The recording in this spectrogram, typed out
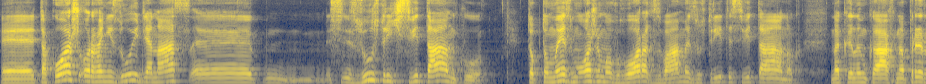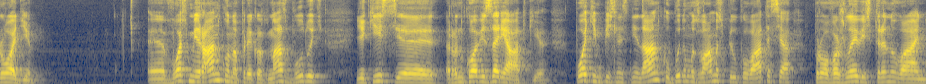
Е, також організують для нас е, зустріч світанку. Тобто ми зможемо в горах з вами зустріти світанок на килимках, на природі. Е, В восьмій ранку, наприклад, у нас будуть якісь ранкові зарядки. Потім, після сніданку, будемо з вами спілкуватися про важливість тренувань,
